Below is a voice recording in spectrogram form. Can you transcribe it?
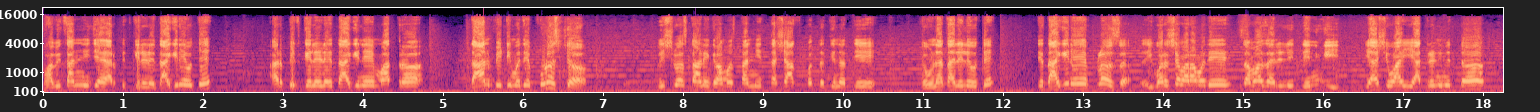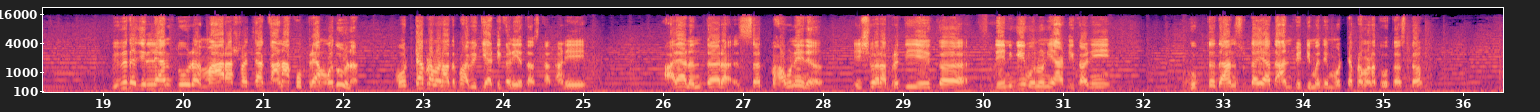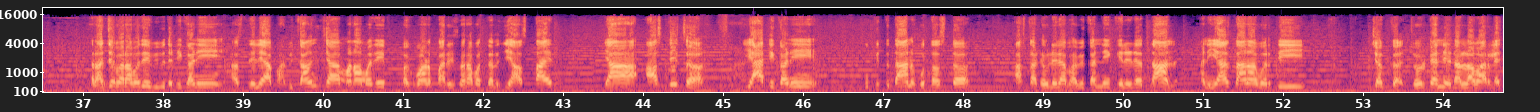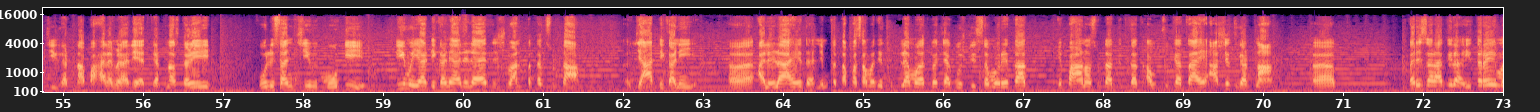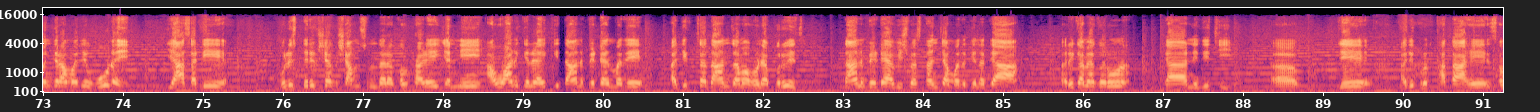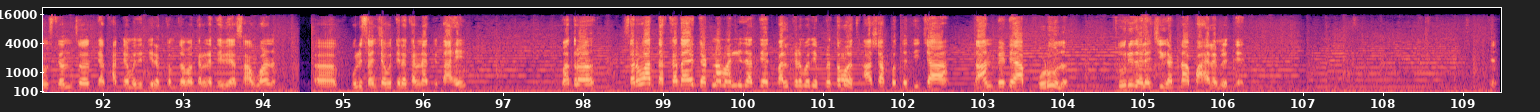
भाविकांनी जे अर्पित केलेले दागिने होते अर्पित केलेले दागिने मात्र दानपेटीमध्ये पुनश्च विश्वस्त आणि ग्रामस्थांनी तशाच पद्धतीनं ते ठेवण्यात आलेले होते. ते दागिने प्लस वर्षभरामध्ये जमा झालेली देणगी याशिवाय यात्रेनिमित्त विविध जिल्ह्यांतून महाराष्ट्राच्या कानाकोपऱ्यामधून मोठ्या प्रमाणात भाविक या ठिकाणी येत असतात. आणि आल्यानंतर सद्भावनेनं ईश्वराप्रती एक देणगी म्हणून या ठिकाणी गुप्तदान सुद्धा या दानपेटीमध्ये मोठ्या प्रमाणात होत असतं. राज्यभरामध्ये विविध ठिकाणी असलेल्या भाविकांच्या मनामध्ये भगवान पारेश्वराबद्दल जी आस्था आहेत त्या आस्थेच या ठिकाणी गुपित दान होत असतं. आस्था ठेवलेल्या भाविकांनी केलेलं दान आणि याच दानावरती चक्क चोरट्यांनी डल्ला मारल्याची घटना पाहायला मिळाली आहे. घटनास्थळी पोलिसांची मोठी टीम या ठिकाणी आलेल्या आहेत श्वान पथक सुद्धा या ठिकाणी आलेलं आहेत नेमकं तपासामध्ये कुठल्या महत्त्वाच्या गोष्टी समोर येतात हे पाहणं सुद्धा तितकंच औत्सुक्याचं आहे. अशीच घटना परिसरातील इतरही मंदिरामध्ये होऊ नये यासाठी पोलीस निरीक्षक श्यामसुंदर कवठाळे यांनी आवाहन केलेलं आहे की दानपेट्यांमध्ये अधिकचं दान जमा होण्यापूर्वीच दानपेट्या विश्वस्तांच्या मदतीनं त्या रिकाम्या करून त्या निधीची जे अधिकृत खातं आहे संस्थांचं त्या खात्यामध्ये ती रक्कम जमा करण्यात यावी असं आव्हान पोलिसांच्या वतीनं करण्यात येत आहे. मात्र सर्वात धक्कादायक घटना मानली जाते. पालखेडमध्ये प्रथमच अशा पद्धतीच्या दानपेट्या फोडून चोरी झाल्याची घटना पाहायला मिळते.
